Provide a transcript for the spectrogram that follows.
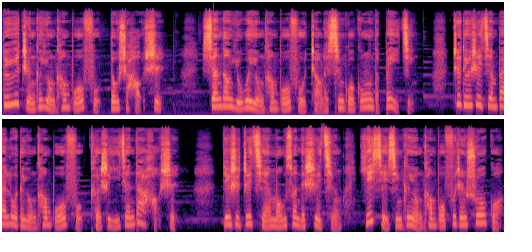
对于整个永康伯府都是好事，相当于为永康伯府找了新国公的背景，这对日渐败落的永康伯府可是一件大好事。狄氏之前谋算的事情也写信跟永康伯夫人说过，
